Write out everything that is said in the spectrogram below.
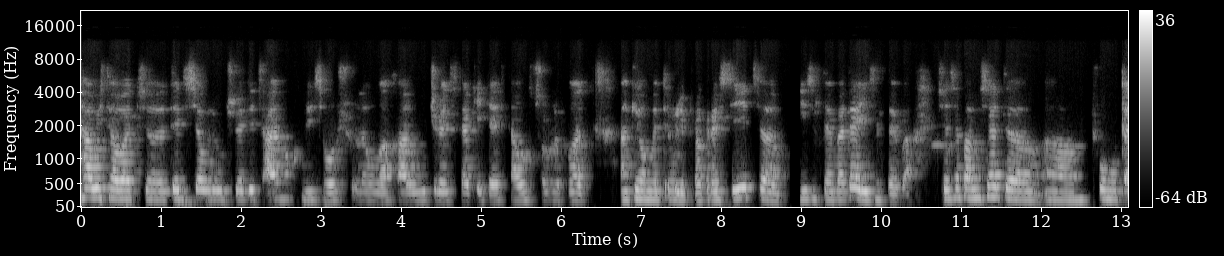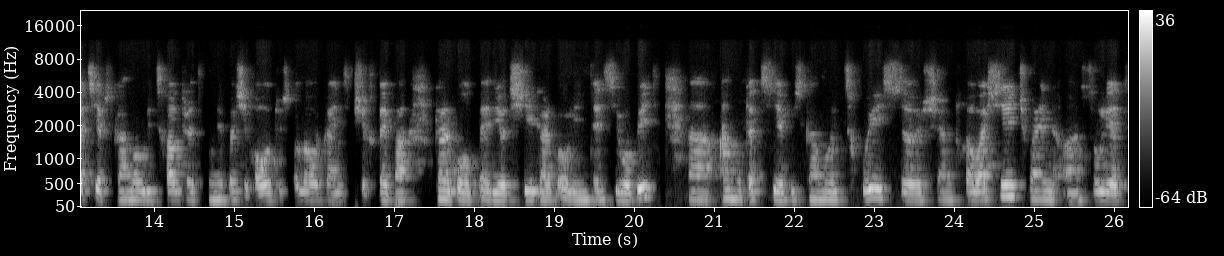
თავისთავად დედისეული უჯრედი წარმოქმნის ორშვილეულ ახალ უჯრედს და კიდე ეს დაუსრულებლად გეომეტრიული პროგრესიით იზრდება და იზრდება. შესაბამისად, თუ მუტაციებს გამოვრიცხავთ, რაც ბუნებაში ყოველთვის ყველა ორგანიზმში ხდება გარკვეულ პერიოდში, გარკვეული ინტენსივობით, ამ მუტაციების გამორიცხვის ის შემთხვევაში ჩვენ სულიად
